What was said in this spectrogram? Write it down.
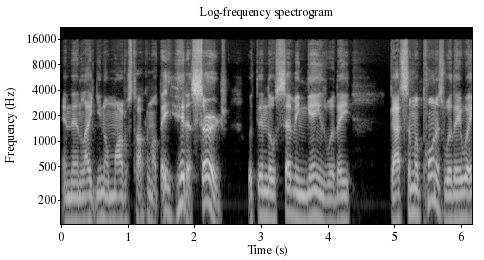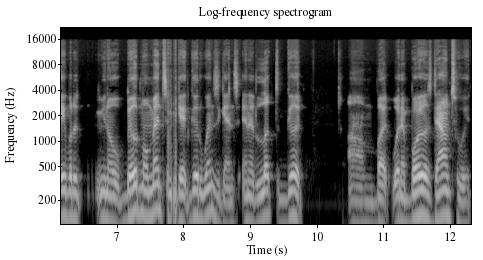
And then, like you know, Marv was talking about, they hit a surge within those seven games where they got some opponents where they were able to, you know, build momentum, get good wins against, and it looked good. Um, but when it boils down to it,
